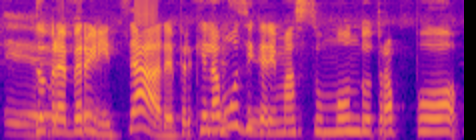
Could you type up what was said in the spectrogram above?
Eh, dovrebbero sì. iniziare perché la musica sì. è rimasto un mondo troppo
